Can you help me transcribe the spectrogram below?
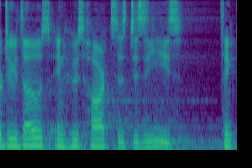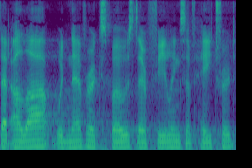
Or do those in whose hearts is disease think that Allah would never expose their feelings of hatred?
